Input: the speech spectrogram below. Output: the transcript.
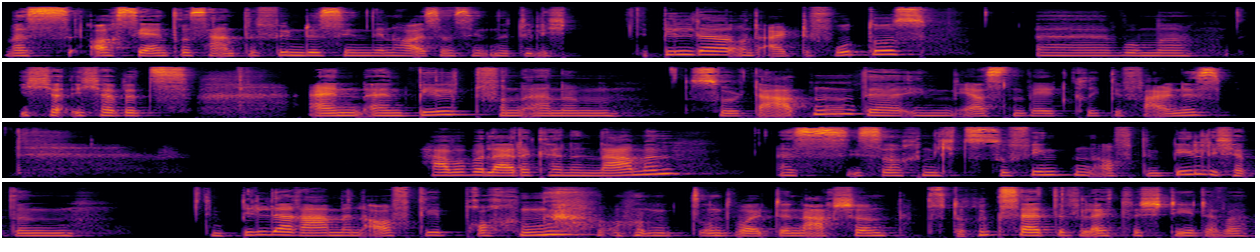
was auch sehr interessante Funde sind in den Häusern, sind natürlich Bilder und alte Fotos, äh, wo man, ich, ich habe jetzt ein, ein Bild von einem Soldaten, der im Ersten Weltkrieg gefallen ist, habe aber leider keinen Namen. Es ist auch nichts zu finden auf dem Bild. Ich habe dann den Bilderrahmen aufgebrochen und, und wollte nachschauen, ob auf der Rückseite vielleicht was steht, aber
